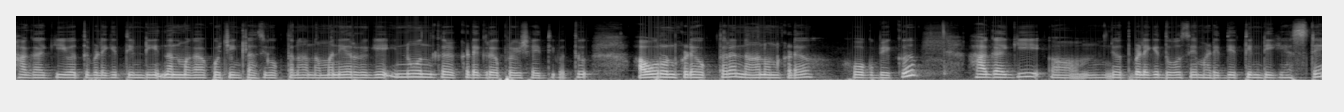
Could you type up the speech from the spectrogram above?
ಹಾಗಾಗಿ ಇವತ್ತು ಬೆಳಗ್ಗೆ ತಿಂಡಿ ನನ್ನ ಮಗ ಕೋಚಿಂಗ್ ಕ್ಲಾಸಿಗೆ ಹೋಗ್ತಾನೆ. ನಮ್ಮ ಮನೆಯವ್ರಿಗೆ ಇನ್ನೂ ಒಂದು ಕಡೆ ಗೃಹ ಪ್ರವೇಶ ಐತಿ ಇವತ್ತು. ಅವ್ರು ಒಂದು ಕಡೆ ಹೋಗ್ತಾರೆ, ನಾನು ಒಂದು ಕಡೆ ಹೋಗಬೇಕು. ಹಾಗಾಗಿ ಇವತ್ತು ಬೆಳಗ್ಗೆ ದೋಸೆ ಮಾಡಿದ್ದೆ, ತಿಂಡಿಗೆ ಅಷ್ಟೇ.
